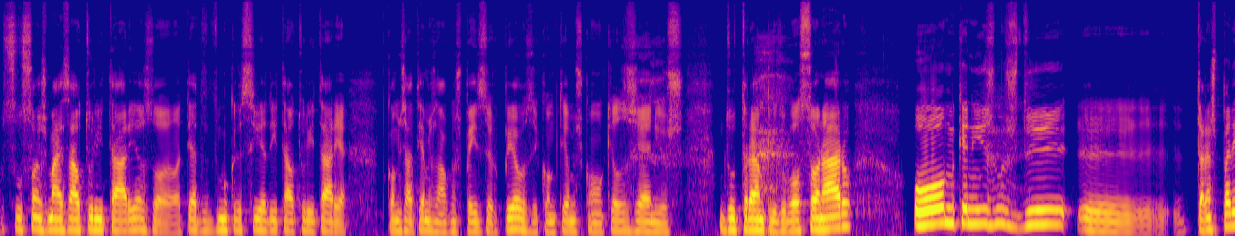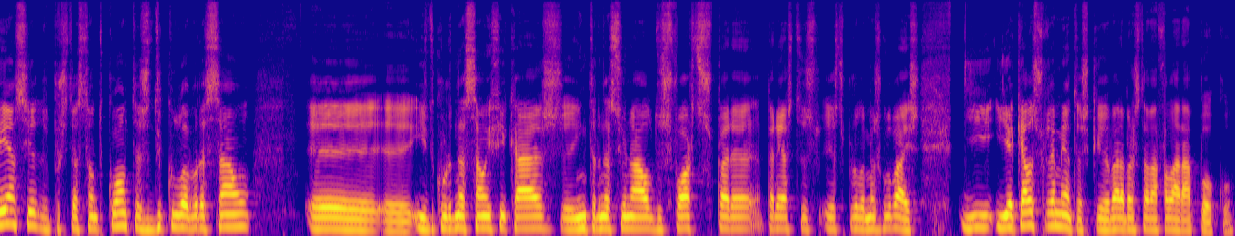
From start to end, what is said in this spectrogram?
soluções mais autoritárias, ou até de democracia dita autoritária, como já temos em alguns países europeus e como temos com aqueles génios do Trump e do Bolsonaro, ou mecanismos de eh, transparência, de prestação de contas, de colaboração e de coordenação eficaz eh, internacional dos esforços para, para estes, estes problemas globais. E, e aquelas ferramentas que a Bárbara estava a falar há pouco,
